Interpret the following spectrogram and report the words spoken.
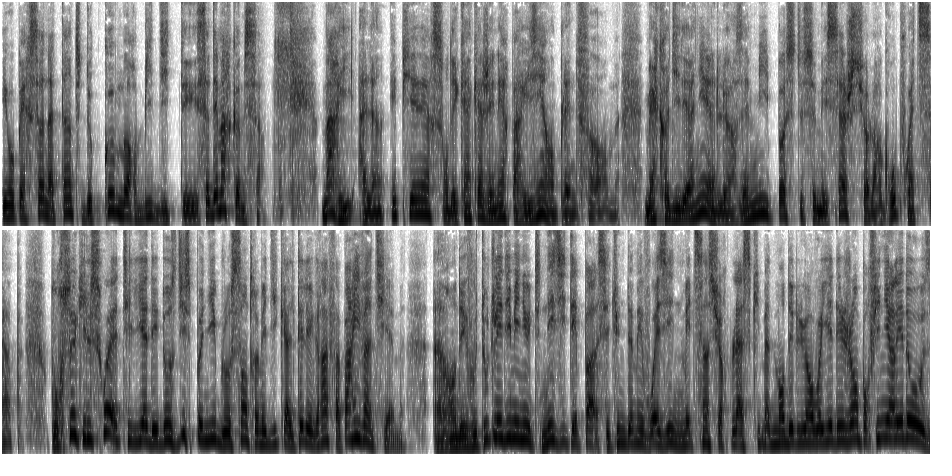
et aux personnes atteintes de comorbidité. Ça démarre comme ça. Marie, Alain et Pierre sont des quinquagénaires parisiens en pleine forme. Mercredi dernier, un de leurs amis poste ce message sur leur groupe WhatsApp. Pour ceux qui le souhaitent, il y a des doses disponibles au centre médical Télégraphe à Paris 20e. Un rendez-vous toutes les 10 minutes. N'hésitez pas, c'est une de mes voisines, médecin sur place, qui m'a demandé de lui envoyer des gens pour finir les doses.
